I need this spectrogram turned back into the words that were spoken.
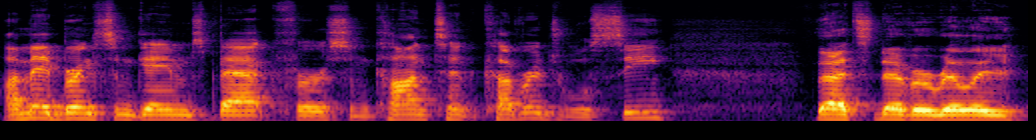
I may bring some games back for some content coverage. We'll see. That's never really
